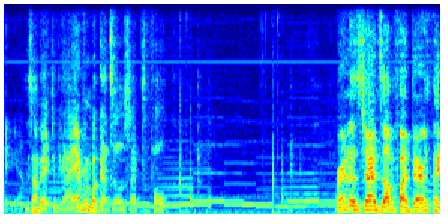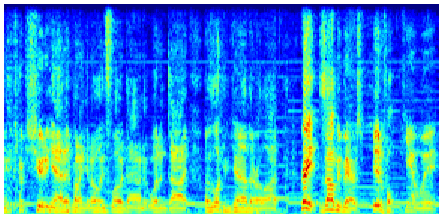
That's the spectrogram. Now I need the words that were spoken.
There you go. Zombie activity high. Everyone but Godzilla's up to full. Ran into this giant zombified bear thing. I kept shooting at it, but I could only slow it down. It wouldn't die. I was looking to get out of there alive. Great! Zombie bears. Beautiful. Can't wait.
